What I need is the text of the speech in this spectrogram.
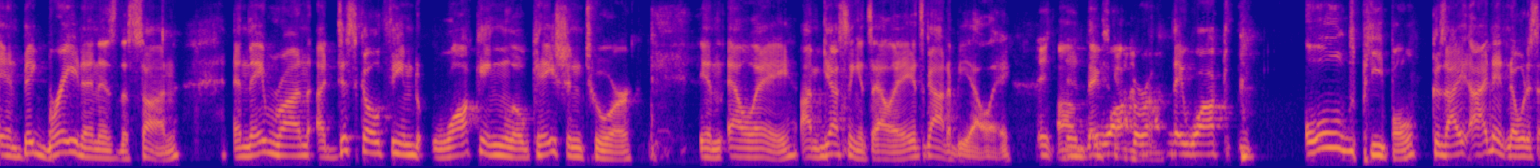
and Big Braden is the son. And they run a disco themed walking location tour in LA. I'm guessing it's LA. It's got to be LA. It, Um, it- they walk gotta be. around. They walk old people because I I didn't notice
